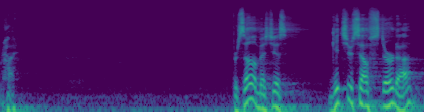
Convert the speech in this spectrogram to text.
Right? For some, it's just get yourself stirred up,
